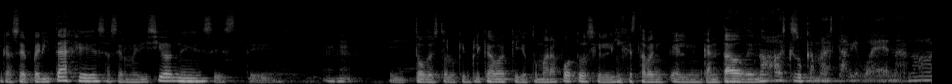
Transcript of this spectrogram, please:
ir a hacer peritajes, hacer mediciones, este, Ujú. y todo esto lo que implicaba que yo tomara fotos y el Inge estaba en- el encantado de, no, es que su cámara está bien buena, ¿no?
